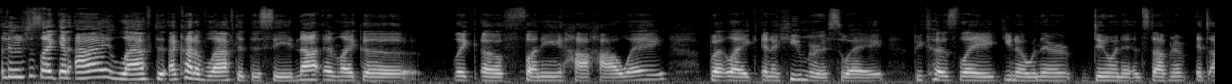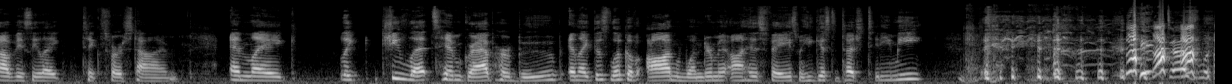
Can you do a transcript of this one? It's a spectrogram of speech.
and it was just like, and I laughed. At, I kind of laughed at this scene, not in like a like a funny haha way, but like in a humorous way because like you know when they're doing it and stuff, and it's obviously like Tick's first time, and like like she lets him grab her boob and like this look of awe and wonderment on his face when he gets to touch titty meat. he does look.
